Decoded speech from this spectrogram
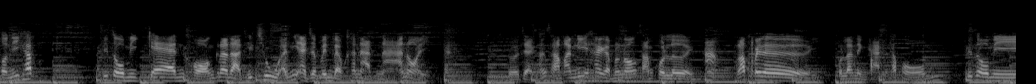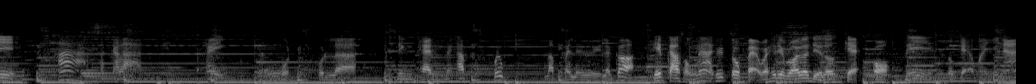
ตอนนี้ครับพี่โตมีแกนของกระดาษทิชชู่ อันนี้อาจจะเป็นแบบขนาดหนาหน่อยโดยแจกทั้ง 3 อันนี้ให้กับน้องๆ3คนเลยอะรับไปเลย คนละหนึ่งอันครับผม พี่โตมีผ้าสักการะให้ ดคนละหนึ่งแผ่นนะครับปุ๊บรับไปเลย แล้วก็เทปกาวสองหน้าที่พี่โตแปะไว้ให้เรียบร้อยแล้วเดี๋ยวเราแกะออกนี่ต้องแกะออกมาอย่างนี้นะ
